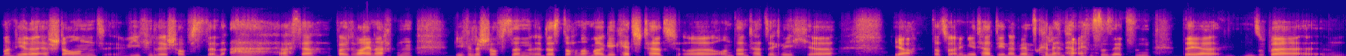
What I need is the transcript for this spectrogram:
man wäre erstaunt, wie viele Shops dann, ah, ach ja bald Weihnachten, wie viele Shops dann das doch nochmal gecatcht hat äh, und dann tatsächlich äh, ja, dazu animiert hat, den Adventskalender einzusetzen, der ja ein super, ein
